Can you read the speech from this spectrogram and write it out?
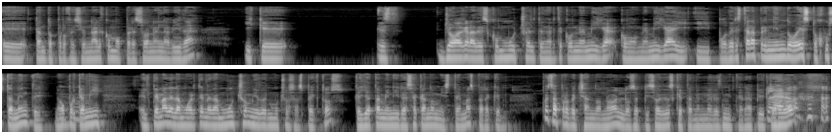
eh, tanto profesional como persona en la vida, y que es, yo agradezco mucho el tenerte con mi amiga, como mi amiga, y, y poder estar aprendiendo esto justamente, ¿no? Porque a mí el tema de la muerte me da mucho miedo en muchos aspectos, que ya también iré sacando mis temas para que, pues aprovechando, ¿no? Los episodios que también me des mi terapia y Claro. todo.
